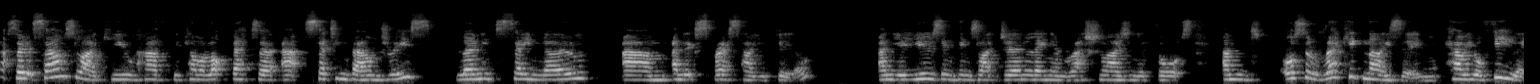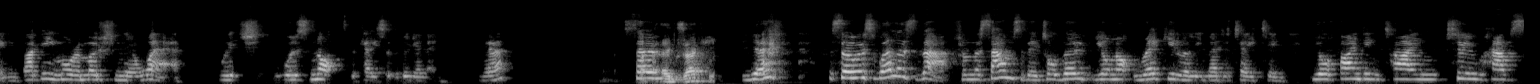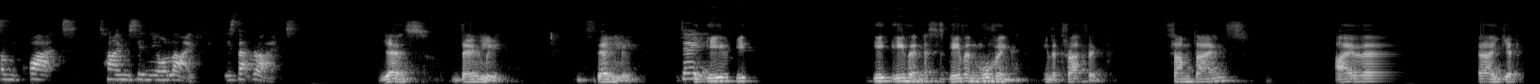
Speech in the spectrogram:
So it sounds like you have become a lot better at setting boundaries, learning to say no, um, and express how you feel. And you're using things like journaling and rationalizing your thoughts, and also recognizing how you're feeling by being more emotionally aware which was not the case at the beginning. Yeah. So uh, exactly. Yeah. So as well as that, from the sounds of it, although you're not regularly meditating, you're finding time to have some quiet times in your life. Is that right? Yes, daily, daily. Daily. even even moving in the traffic, sometimes either I get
